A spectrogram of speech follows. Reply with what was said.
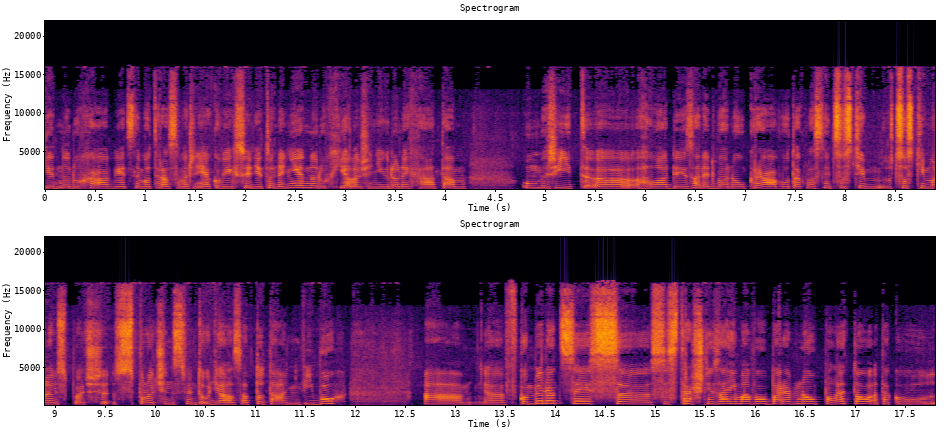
jednoduchá věc, nebo teda samozřejmě jako v jejich světě to není jednoduchý, ale že někdo nechá tam umřít uh, hlady zanedbanou krávu, tak vlastně co s tím, co s tím malým společ, společenstvím to udělal za totální výbuch. A uh, v kombinaci s, se strašně zajímavou barevnou paletou a takovou,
